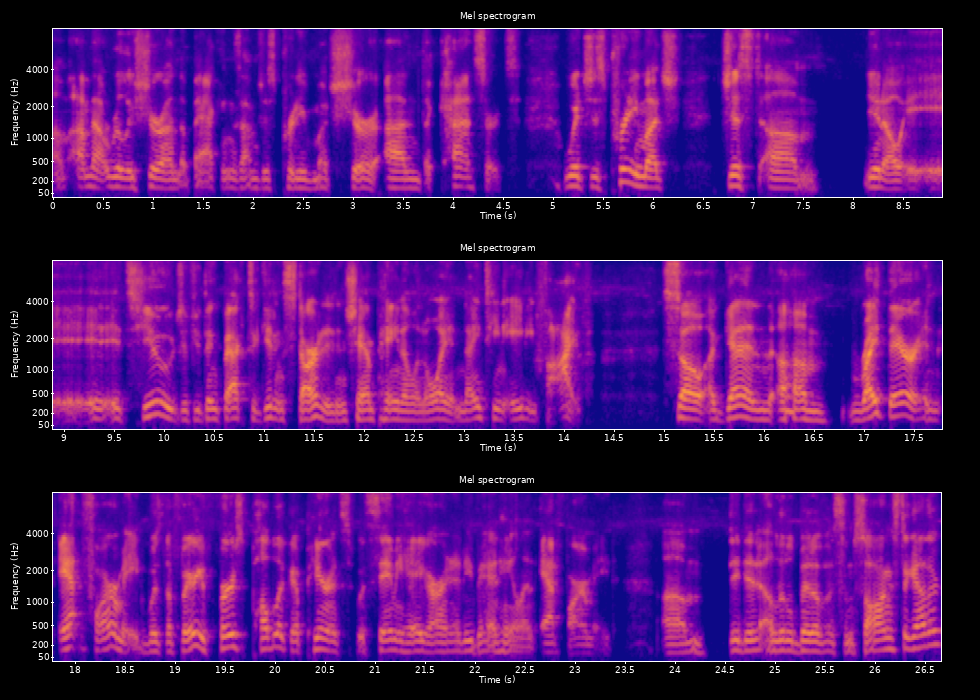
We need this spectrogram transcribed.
Um, I'm not really sure on the backings. I'm just pretty much sure on the concerts, which is pretty much just, um, you know, it, it, it's huge if you think back to getting started in Champaign, Illinois in 1985. So again, um, right there in at Farm Aid was the very first public appearance with Sammy Hagar and Eddie Van Halen at Farm Aid. Um, they did a little bit of some songs together,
